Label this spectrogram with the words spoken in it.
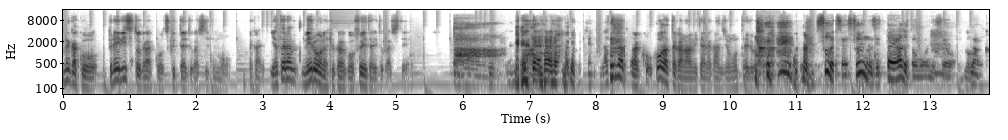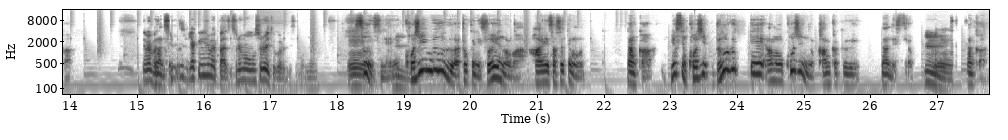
なんかこう、プレイリストとかこう作ったりとかしてても、なんかやたらメローな曲がこう増えたりとかして、あ 夏だったらこうこうだったかなみたいな感じで思ったりとか。あ、そうですね。そういうの絶対あると思うんですよ。なんか、でもやっぱ逆に言えばやっぱそれも面白いところですもんね。そうですね、うん個人ブログは特にそういうのが反映させても、なんか、要するに個人、ブログってあの個人の感覚なんですよ。う。うんん。なんか、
